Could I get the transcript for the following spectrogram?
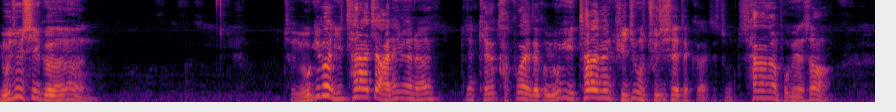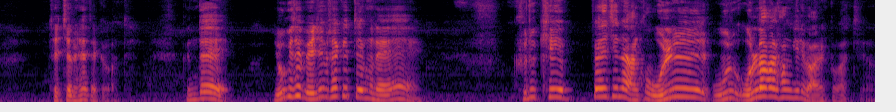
요 주식은 저 여기만 이탈하지 않으면은 그냥 계속 갖고 가야 되고 여기 이탈하면 비중을 줄이셔야 될 것 같아요. 좀 상황을 보면서 대처를 해야 될 것 같아요. 근데 여기서 매집을 했기 때문에 그렇게 빼지는 않고 올, 올 올라갈 확률이 많을 것 같아요.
